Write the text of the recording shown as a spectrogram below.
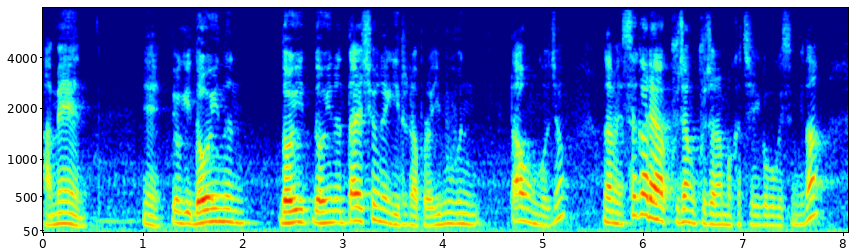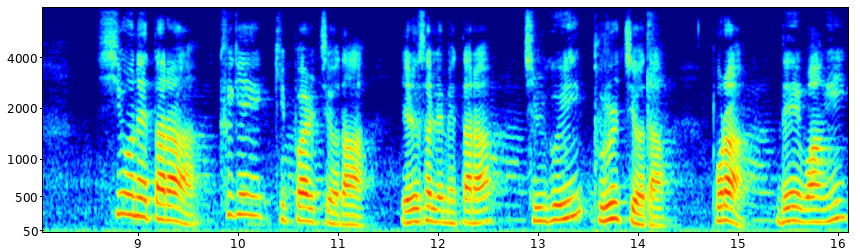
아멘. 예, 여기 너희는 너희 너희는 딸 시온에게 이르라 보라. 이 부분 따온 거죠. 그다음에 스가랴 9장 9절 한번 같이 읽어보겠습니다. 시온에 따라 크게 기뻐할지어다. 예루살렘에 따라 즐거이 부를지어다. 보라 내 왕이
